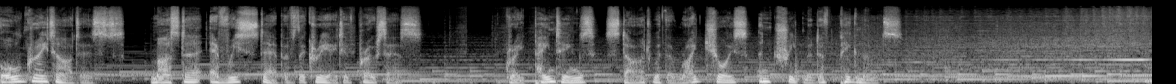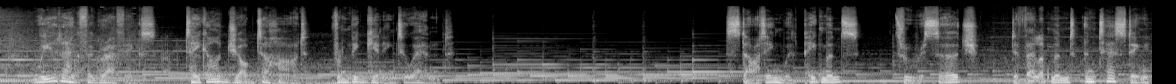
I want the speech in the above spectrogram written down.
All great artists master every step of the creative process. Great paintings start with the right choice and treatment of pigments. We at Agfa Graphics take our job to heart from beginning to end. Starting with pigments, through research, development and testing,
